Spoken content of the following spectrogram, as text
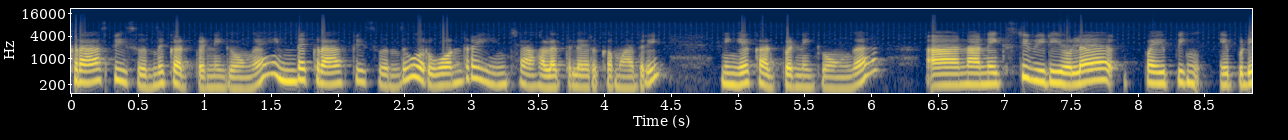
கிராஸ் பீஸ் வந்து கட் பண்ணிக்கோங்க. இந்த கிராஸ் பீஸ் வந்து ஒரு ஒன்றரை இன்ச் அகலத்தில் இருக்க மாதிரி நீங்கள் கட் பண்ணிக்கோங்க. நான் நெக்ஸ்ட் வீடியோவில் பைப்பிங் எப்படி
